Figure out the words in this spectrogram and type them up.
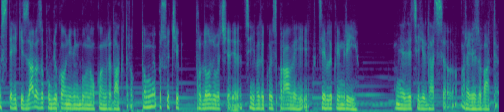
з тих, які зараз опубліковані, він був науковим редактором. Тому ми, по суті, продовжувачі цієї великої справи і цієї великої мрії. Мені здається, її вдасться реалізувати.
